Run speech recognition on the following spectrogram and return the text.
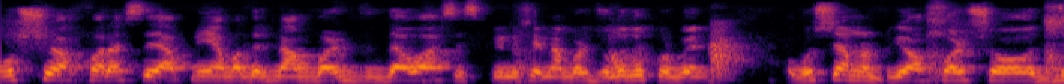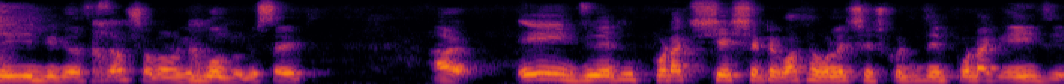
অবশ্যই অফার আছে। আপনি আমাদের নাম্বার দেওয়া আছে স্ক্রিনে সেই নাম্বার যোগাযোগ করবেন। অবশ্যই আমরা আপনাকে অফার সহ যে ডিটেলস সব আমাকে বলব বিস্তারিত। আর এই যে প্রোডাক্ট শেষ একটা কথা বলে শেষ করতে যে প্রোডাক্ট এই যে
